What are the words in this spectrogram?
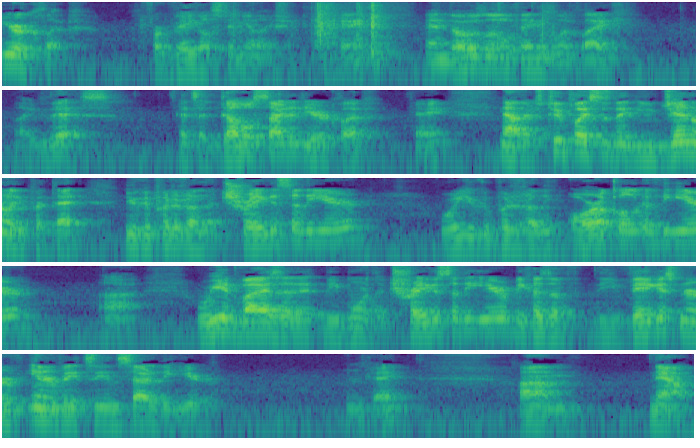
ear clip for vagal stimulation. Okay, and those little things look like like this. It's a double-sided ear clip. Okay, now there's two places that you generally put that. You could put it on the tragus of the ear, or you could put it on the auricle of the ear. Uh, we advise that it be more the tragus of the ear because of the vagus nerve innervates the inside of the ear. Okay? Um, now,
